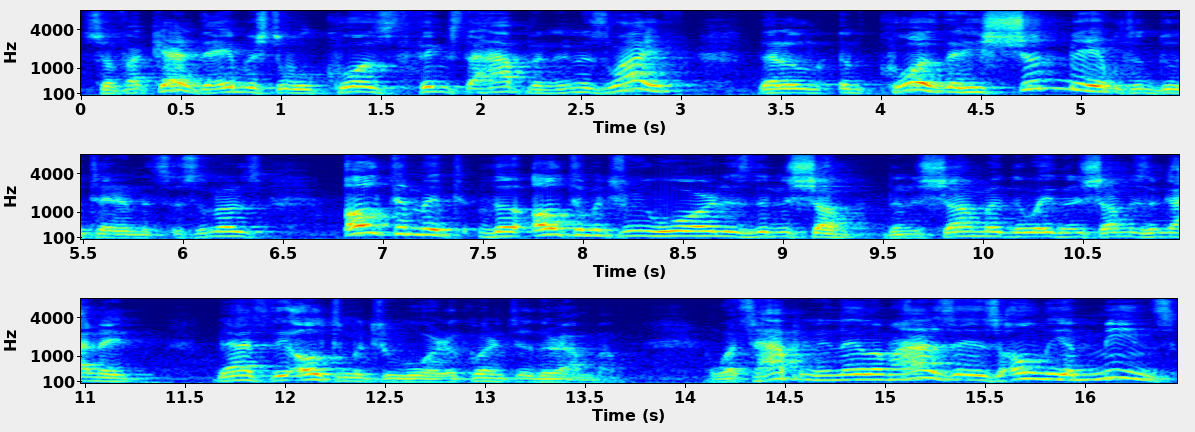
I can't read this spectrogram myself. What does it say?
so fakert, the Abishter will cause things to happen in his life that'll cause that he should be able to do Torah. So words, ultimate, the ultimate reward is the neshama. The neshama, the way the neshama is in Gan Eden. That's the ultimate reward, according to the Rambam. And what's happening in Elam Haza is only a means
